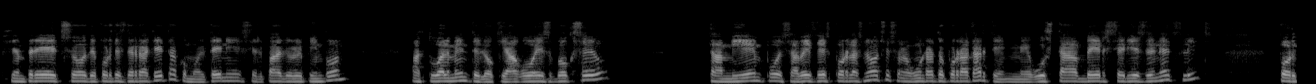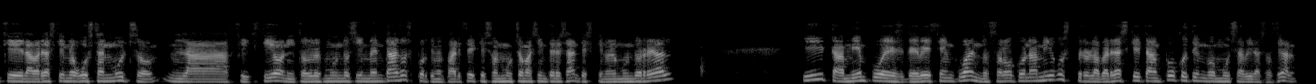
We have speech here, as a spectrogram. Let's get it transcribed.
Siempre he hecho deportes de raqueta, como el tenis, el pádel o el ping-pong. Actualmente lo que hago es boxeo. También, pues a veces por las noches o algún rato por la tarde, me gusta ver series de Netflix porque la verdad es que me gustan mucho la ficción y todos los mundos inventados, porque me parece que son mucho más interesantes que no el mundo real. Y también, pues, de vez en cuando salgo con amigos, pero la verdad es que tampoco tengo mucha vida social.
